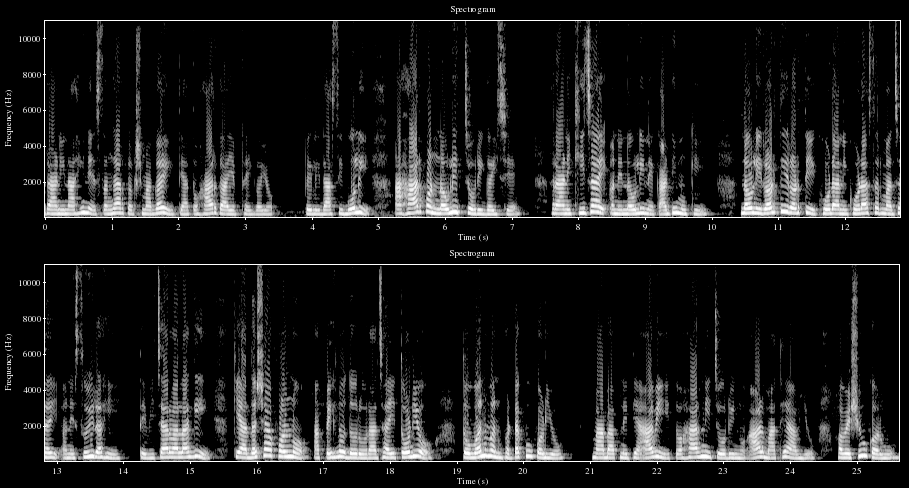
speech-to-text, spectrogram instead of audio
રાણી નાહીને સંગાર કક્ષમાં ગઈ, ત્યાં તો હાર ગાયબ થઈ ગયો. પેલી દાસી બોલી, આ હાર પણ નવલી જ ચોરી ગઈ છે. રાણી ખીજાઈ અને નવલીને કાઢી મૂકી. નવલી રડતી રડતી ઘોડાની ઘોડાસરમાં જઈ અને સૂઈ રહી. તે વિચારવા લાગી કે આ દશાફળનો આ પહેલો દોરો રાજાએ તોડ્યો, તો વન વન ભટકવું પડ્યું. મા બાપને ત્યાં આવી તો હારની ચોરીનું આળ માથે આવ્યું. હવે શું કરવું?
